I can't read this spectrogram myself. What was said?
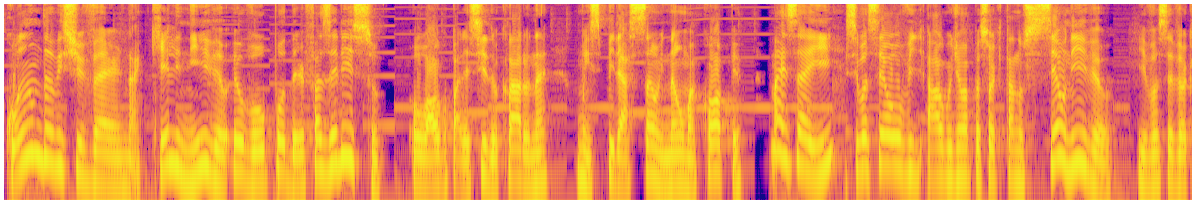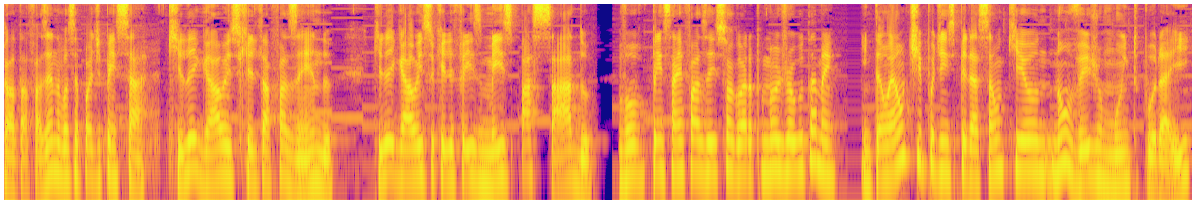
Quando eu estiver naquele nível, eu vou poder fazer isso ou algo parecido, claro, né? Uma inspiração e não uma cópia. Mas aí, se você ouve algo de uma pessoa que está no seu nível e você vê o que ela está fazendo, você pode pensar: que legal isso que ele está fazendo, que legal isso que ele fez mês passado. Vou pensar em fazer isso agora pro meu jogo também. Então é um tipo de inspiração que eu não vejo muito por aí,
